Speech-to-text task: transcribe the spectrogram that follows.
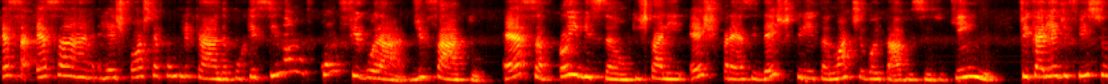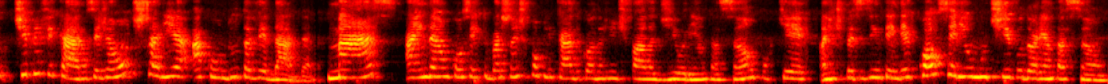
Essa, essa resposta é complicada, porque se não configurar de fato essa proibição que está ali expressa e descrita no artigo 8, inciso 15, ficaria difícil tipificar, ou seja, onde estaria a conduta vedada. Mas ainda é um conceito bastante complicado quando a gente fala de orientação, porque a gente precisa entender qual seria o motivo da orientação.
